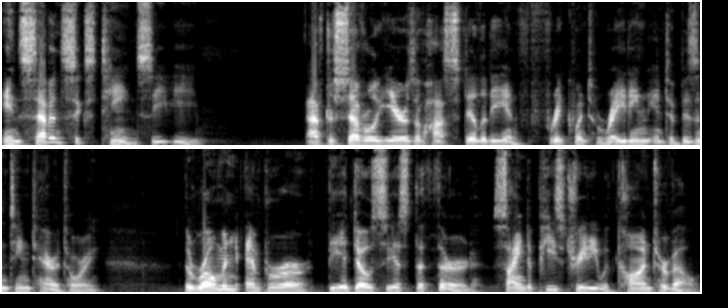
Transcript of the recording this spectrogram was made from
In 716 CE, after several years of hostility and frequent raiding into Byzantine territory, the Roman Emperor Theodosius III signed a peace treaty with Khan Tervel.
